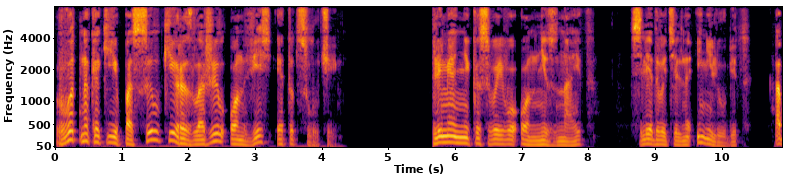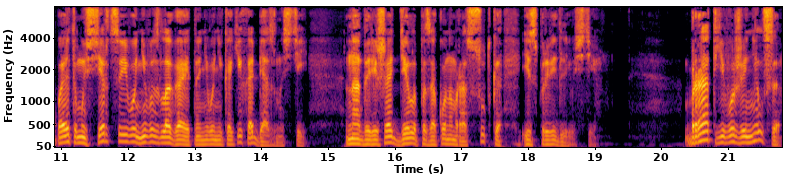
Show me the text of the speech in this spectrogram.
Вот на какие посылки разложил он весь этот случай. Племянника своего он не знает, следовательно, и не любит, а поэтому сердце его не возлагает на него никаких обязанностей. Надо решать дело по законам рассудка и справедливости. Брат его женился,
